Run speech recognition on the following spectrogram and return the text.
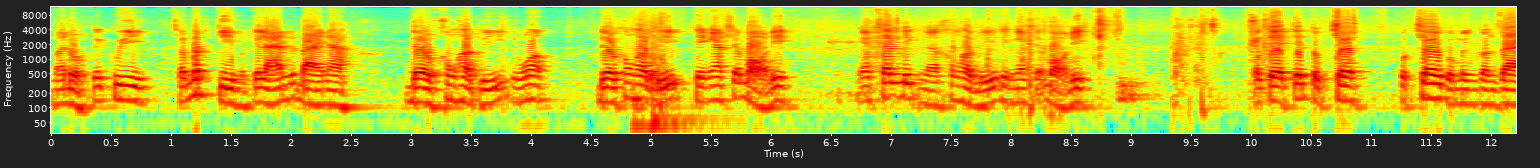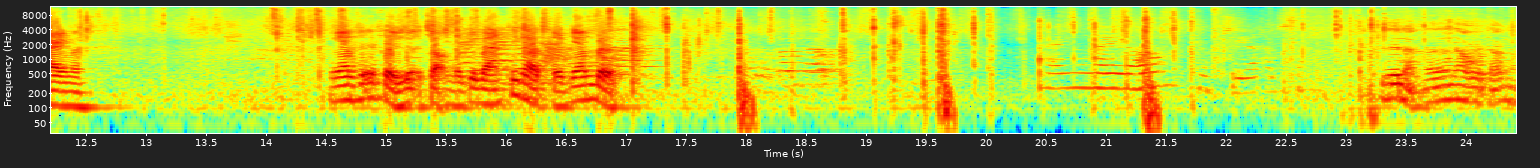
mà đổi cái quy cho bất kỳ một cái lá nước bài nào đều không hợp lý, đúng không? Đều không hợp lý thì anh em sẽ bỏ đi. Anh em xác định là không hợp lý thì anh em sẽ bỏ đi. Ok, tiếp tục chơi. Cuộc chơi của mình còn dài mà. Anh em sẽ phải lựa chọn một cái ván thích hợp để anh em đổi Anh đây đó Học gì à? Học sáng lên à nó nó học trắng mà.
